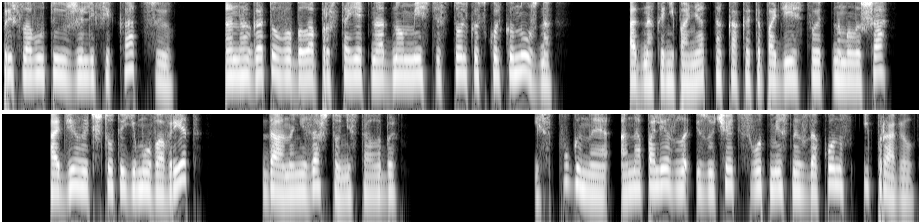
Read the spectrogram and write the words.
пресловутую желификацию. Она готова была простоять на одном месте столько, сколько нужно. Однако непонятно, как это подействует на малыша, а делать что-то ему во вред, да, она ни за что не стала бы. Испуганная, она полезла изучать свод местных законов и правил.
